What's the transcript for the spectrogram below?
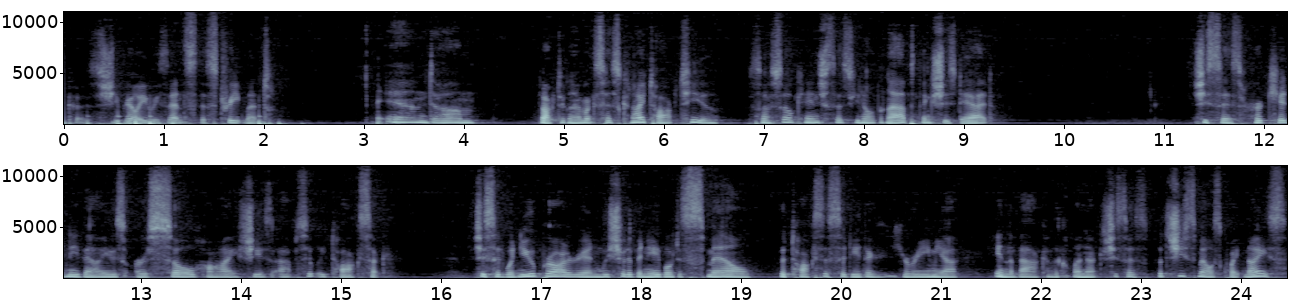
because she really resents this treatment. And um, Dr. Lambrink says, Can I talk to you? So I said, Okay. And she says, You know, the lab thinks she's dead. She says her kidney values are so high, she is absolutely toxic. She said, when you brought her in, we should have been able to smell the toxicity, the uremia in the back of the clinic. She says, but she smells quite nice.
